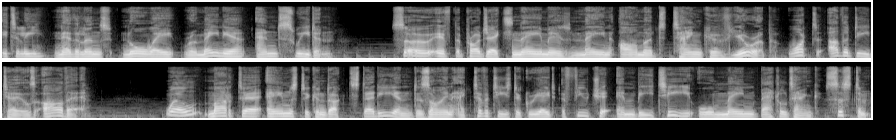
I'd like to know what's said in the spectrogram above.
Italy, Netherlands, Norway, Romania, and Sweden. So, if the project's name is Main Armoured Tank of Europe, what other details are there? Well, Marte aims to conduct study and design activities to create a future MBT or Main Battle Tank system.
